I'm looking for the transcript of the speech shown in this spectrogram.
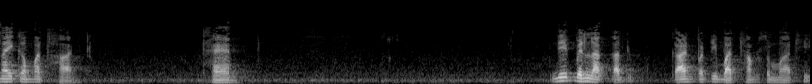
ในกรรมฐาน แทน นี่เป็นหลักการปฏิบัติทำสมาธิ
